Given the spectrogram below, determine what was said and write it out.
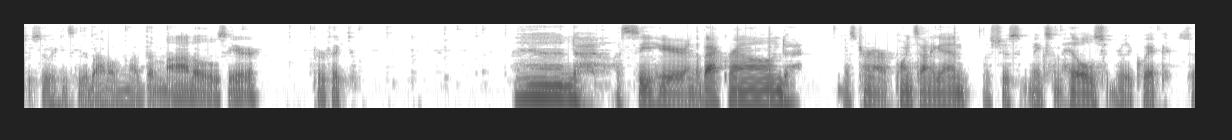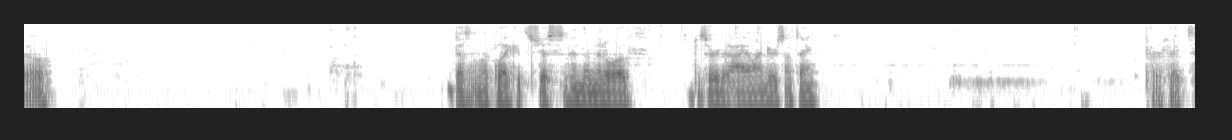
just so we can see the bottom of the models here. Perfect. And let's see here in the background, let's turn our points on again. Let's just make some hills really quick. So it doesn't look like it's just in the middle of a deserted island or something. Perfect.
